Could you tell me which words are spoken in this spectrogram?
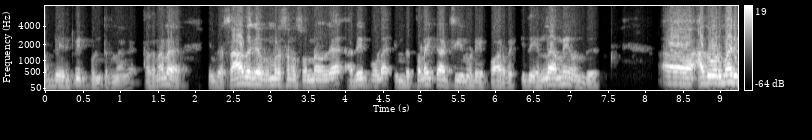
அப்படியே ரிப்பீட் பண்ணிட்டு இருந்தாங்க. அதனால இந்த சாதக விமர்சனம் சொன்னவங்க அதே போல இந்த தொலைக்காட்சியினுடைய பார்வை இது எல்லாமே வந்து அது ஒரு மாதிரி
